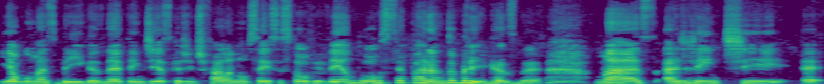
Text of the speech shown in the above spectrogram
e algumas brigas, né? Tem dias que a gente fala, não sei se estou vivendo ou separando brigas, né? Mas a gente é,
